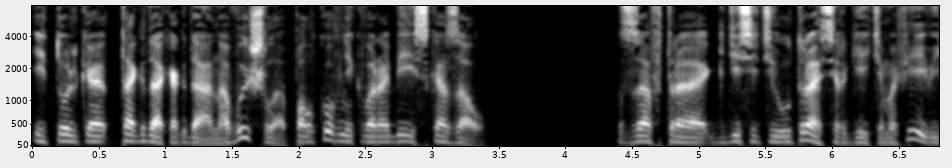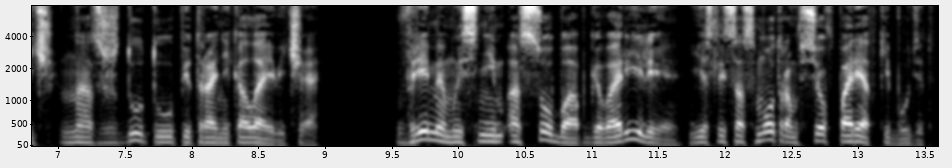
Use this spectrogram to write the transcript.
И только тогда, когда она вышла, полковник Воробей сказал «Завтра к десяти утра, Сергей Тимофеевич, нас ждут у Петра Николаевича. Время мы с ним особо обговорили, если со смотром все в порядке будет.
